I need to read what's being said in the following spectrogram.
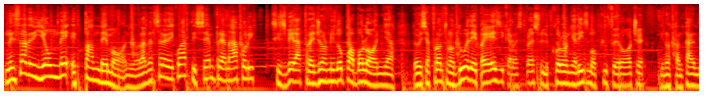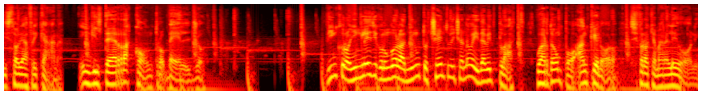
Nelle strade di Yonde è pandemonio. L'avversaria dei quarti, sempre a Napoli, si svela tre giorni dopo a Bologna, dove si affrontano due dei paesi che hanno espresso il colonialismo più feroce in 80 anni di storia africana. Inghilterra contro Belgio. Vincono gli inglesi con un gol al minuto 119 di David Platt. Guarda un po', anche loro si fanno chiamare leoni.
